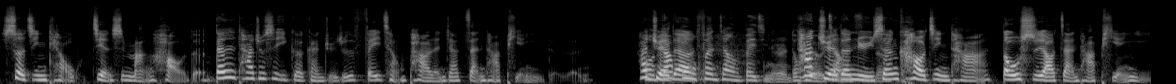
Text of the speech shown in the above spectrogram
射精条件是蛮好的，但是他就是一个感觉就是非常怕人家占他便宜的人，他觉得、哦、大部分这样的背景的人都他觉得女生靠近他都是要占他便宜，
